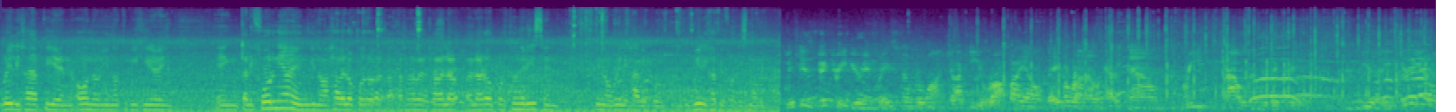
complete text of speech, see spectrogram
really happy and honored, you know, to be here in, in California, and you know, I have a lot, of, I have, a, have a lot of opportunities, and you know, really happy for, really happy for this moment. With his victory here in race number one, jockey Rafael Bejarano has now 3,000 victories. He is a 30-year-old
